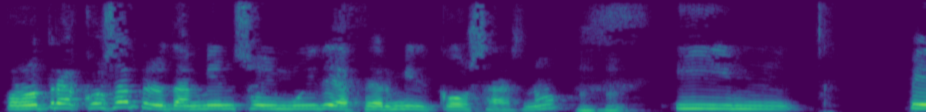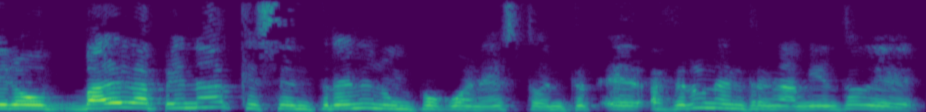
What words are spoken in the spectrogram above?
por otra cosa, pero también soy muy de hacer mil cosas, ¿no? Y, pero vale la pena que se entrenen un poco en esto, eh, hacer un entrenamiento de,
